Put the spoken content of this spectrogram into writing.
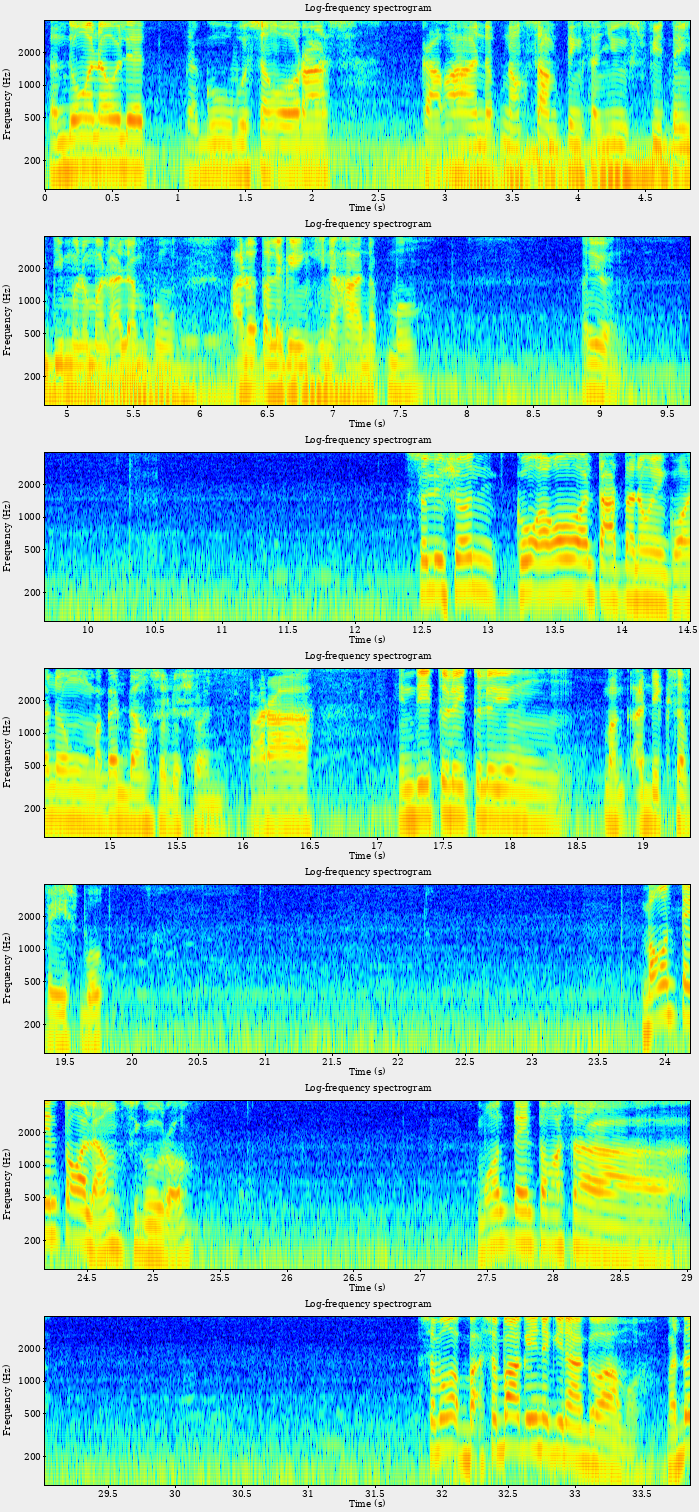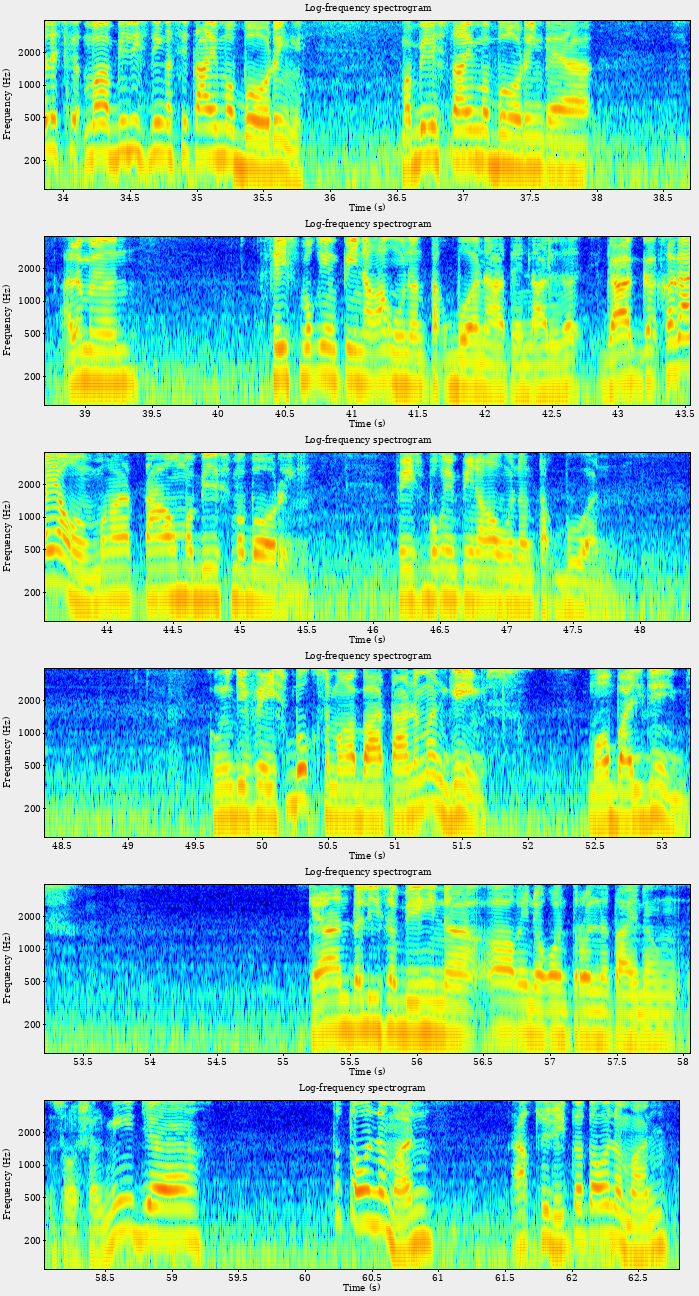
nandun na ulit, nag-uubos ng oras, kakahanap ng something sa newsfeed na hindi mo naman alam kung ano talaga yung hinahanap mo. Ayun. Solusyon, kung ako ang tatanungin kung anong magandang solusyon para hindi tuloy-tuloy yung mag-addict sa Facebook makontento ka lang siguro. Makontento ka sa sa mga sa bagay na ginagawa mo. Madalis ka- mabilis din kasi tayo maboring eh. Mabilis tayo maboring kaya alam mo 'yun, Facebook yung pinakaunang takbuhan natin lalo gaga, kagaya ko mga taong mabilis maboring. Facebook yung pinakaunang takbuhan. Kung hindi Facebook, sa mga bata naman, games. Mobile games. Kaya ang dali sabihin na, oh, kinokontrol na tayo ng social media. Totoo naman. Actually, totoo naman.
